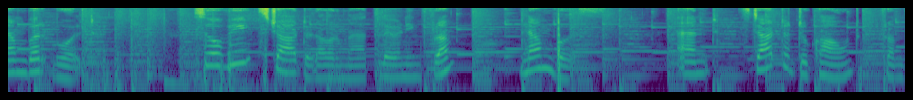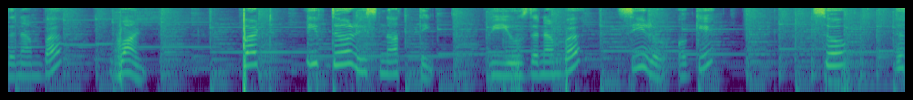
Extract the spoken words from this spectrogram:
number world so we started our math learning from numbers and started to count from the number 1 but if there is nothing we use the number 0 okay? So the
